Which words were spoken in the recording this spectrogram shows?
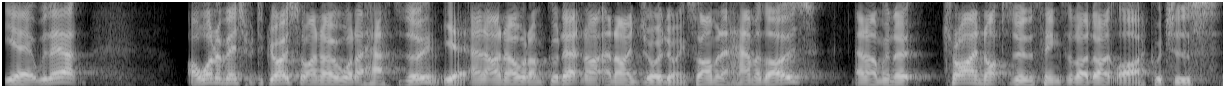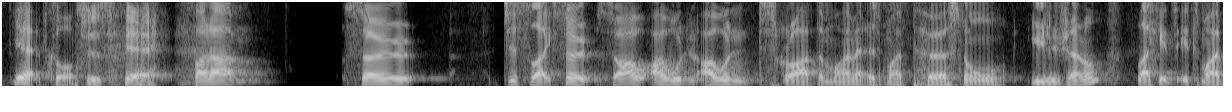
yeah, without. I want to Adventure to grow, so I know what I have to do, Yeah. and I know what I'm good at, and I, and I enjoy doing. So I'm going to hammer those, and I'm going to try not to do the things that I don't like, which is, Yeah, of course. which is, yeah, But um, so just like so, so I, I wouldn't I wouldn't describe the Mind Mate as my personal YouTube channel. Like it's it's my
